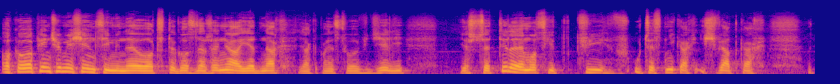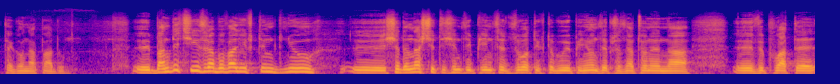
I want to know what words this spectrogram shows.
Około pięciu miesięcy minęło od tego zdarzenia, a jednak, jak Państwo widzieli, jeszcze tyle emocji tkwi w uczestnikach i świadkach tego napadu. Y, Bandyci zrabowali w tym dniu 17 500 zł. To były pieniądze przeznaczone na y, wypłatę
